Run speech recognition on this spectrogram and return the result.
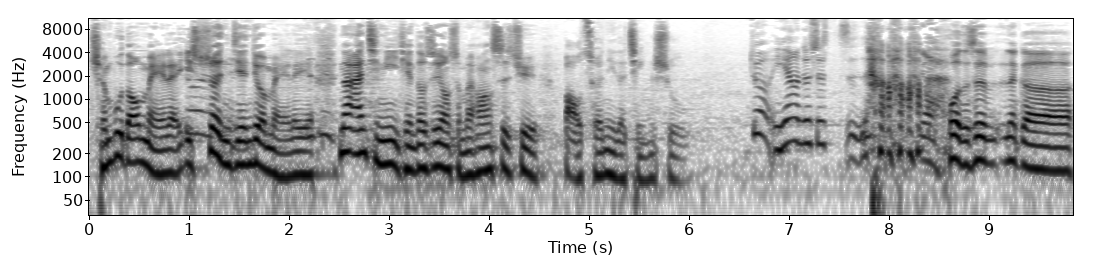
全部都没了，一瞬间就没了耶。那安琪，你以前都是用什么方式去保存你的情书？就一样就是纸啊，用或者是那个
